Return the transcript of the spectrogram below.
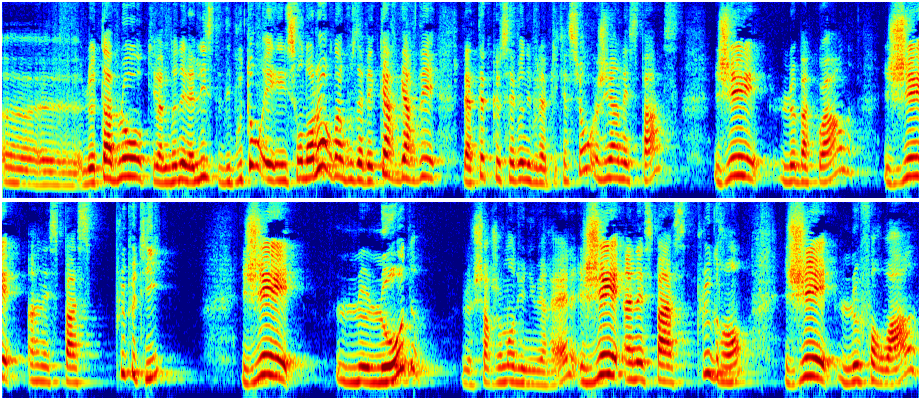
euh, le tableau qui va me donner la liste des boutons et ils sont dans l'ordre, hein. vous avez qu'à regarder la tête que ça fait au niveau de l'application. J'ai un espace, j'ai le backward, j'ai un espace plus petit, j'ai le load, le chargement d'une URL, j'ai un espace plus grand, j'ai le forward,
